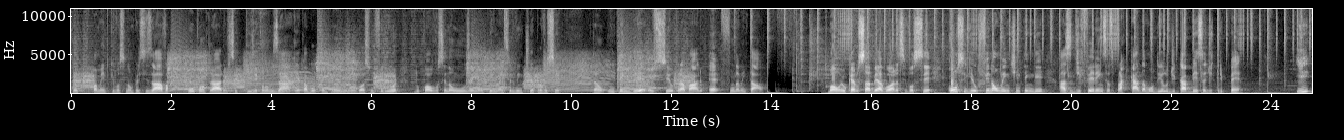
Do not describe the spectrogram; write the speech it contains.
com equipamento que você não precisava, ou o contrário, você quis economizar e acabou comprando um negócio inferior do qual você não usa e não tem mais serventia para você. Então, entender o seu trabalho é fundamental. Bom, eu quero saber agora se você conseguiu finalmente entender as diferenças para cada modelo de cabeça de tripé. E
